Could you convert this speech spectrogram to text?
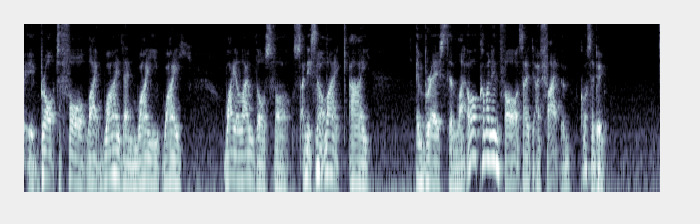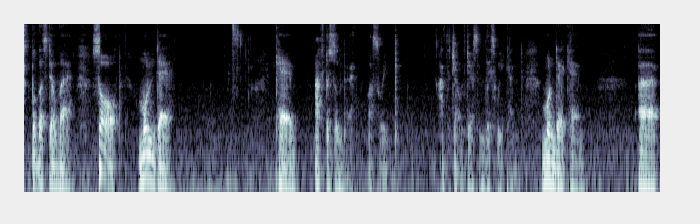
it brought to fore like why then why why why allow those thoughts? And it's not like I embrace them like oh come on in thoughts. I I fight them. Of course I do but they're still there. So, Monday came after Sunday last week. I had the chat with Jason this weekend. Monday came. Uh,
